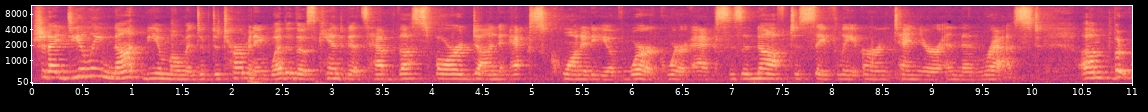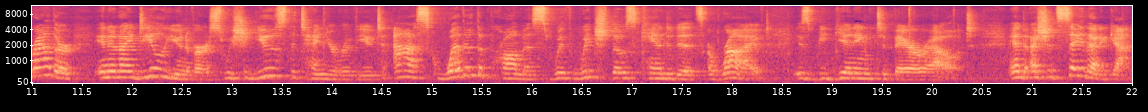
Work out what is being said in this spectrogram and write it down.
should ideally not be a moment of determining whether those candidates have thus far done X quantity of work, where X is enough to safely earn tenure and then rest. Um, but rather, in an ideal universe, we should use the tenure review to ask whether the promise with which those candidates arrived is beginning to bear out. And I should say that again,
